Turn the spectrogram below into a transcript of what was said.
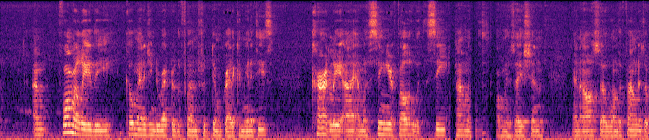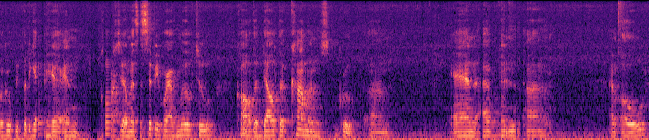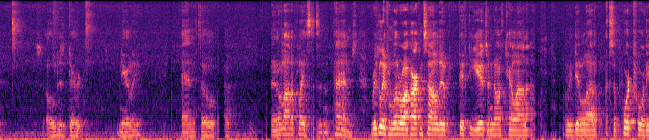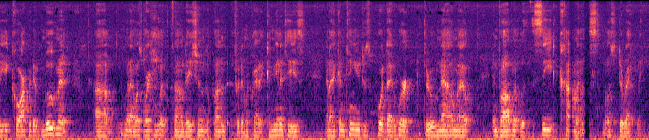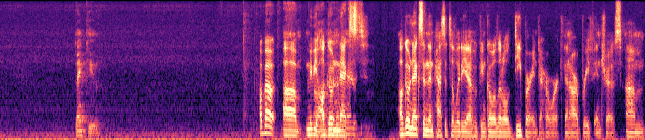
I'm formerly the co-managing director of the Fund for Democratic Communities. Currently, I am a senior fellow with the Seed Commons organization and also one of the founders of a group we put together here in Clarksdale, Mississippi, where I've moved to called the Delta Commons Group. Um, and I've been, uh, I'm old, old as dirt, nearly, and so I've been in a lot of places and times. Originally from Little Rock, Arkansas, lived 50 years in North Carolina. And we did a lot of support for the cooperative movement uh, when I was working with the Foundation, the Fund for Democratic Communities, and I continue to support that work through now my involvement with Seed Commons most directly. Thank you. How about um, maybe Uh, I'll go I've next. I'll go next and then pass it to Lydia, who can go a little deeper into her work than our brief intros. Um,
